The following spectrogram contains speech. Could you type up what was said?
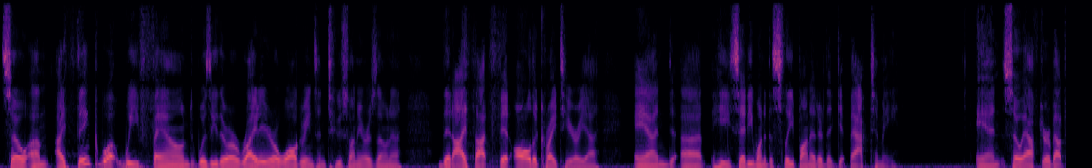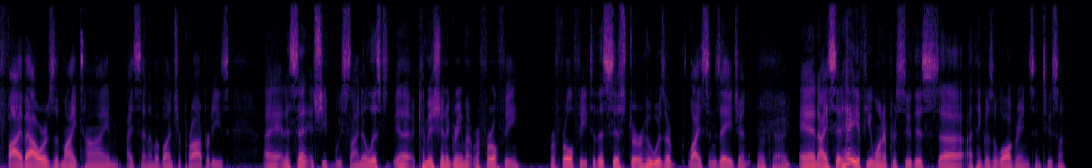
So um, I think what we found was either a Rite Aid or a Walgreens in Tucson, Arizona, that I thought fit all the criteria. And uh, he said he wanted to sleep on it or they'd get back to me. And so after about five hours of my time, I sent him a bunch of properties, uh, and, sent, and she we signed a list uh, commission agreement, referral fee, referral fee to the sister who was a licensed agent. Okay. And I said, hey, if you want to pursue this, uh, I think it was a Walgreens in Tucson.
